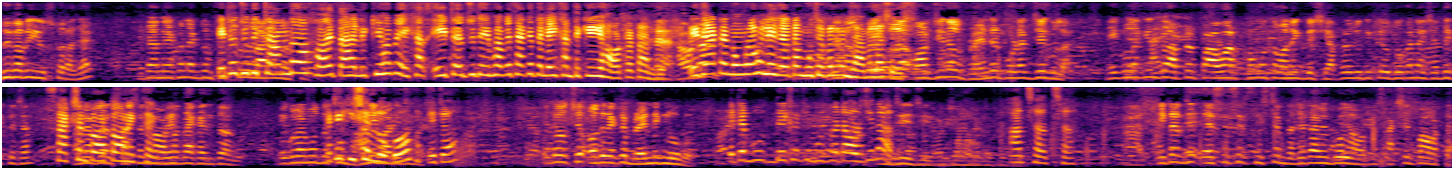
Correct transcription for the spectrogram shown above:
দুইভাবে ইউজ করা যায়। এটা আমি এখন একদম fix এটা করে যদি টান দেওয়া হয় তাহলে কি হবে? এখান এইটা যদি এইভাবে থাকে তাহলে এখান থেকে এই হাওয়াটা টানবে। হ্যাঁ, এই জায়গাটা নোংরা হলে এই জায়গাটা মুছে ফেললেন ঝামেলা শেষ। অরিজিনাল ব্র্যান্ডের প্রোডাক্ট যেগুলা এগুলা কিন্তু আপনার পাওয়ার ক্ষমতা অনেক বেশি। আপনারা যদি কেউ দোকানে এসে দেখতে চান Suction আমি power টা আপনার অনেক থাকবে। দেখা দিতে পারব এগুলোর মধ্যে এটা কিসের লোগো এটা? এটা হচ্ছে ওদের একটা ব্র্যান্ডিং লোগো এটা বু- দেখলে কি বুঝবে? এটা অরিজিনাল জি জি অরিজিনাল আচ্ছা আচ্ছা। আর এটার যে এসএস এর সিস্টেমটা যেটা আমি বললাম, আপনার সাকশন পাওয়ারটা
